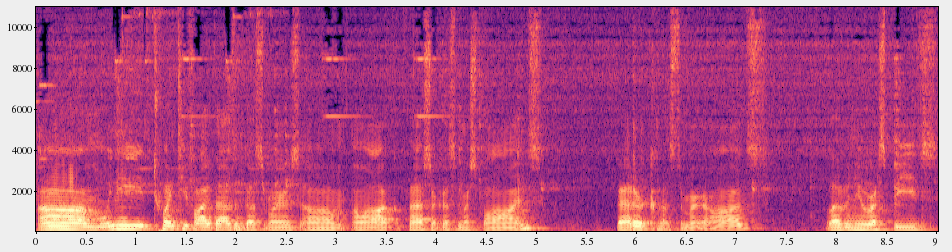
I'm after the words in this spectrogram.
Um, we need 25,000 customers. Um, unlock faster customer spawns. Better customer odds. 11 new recipes.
